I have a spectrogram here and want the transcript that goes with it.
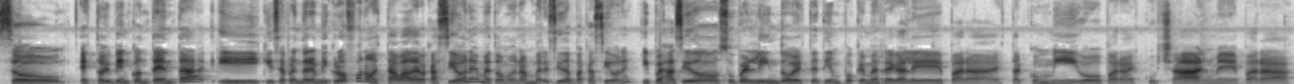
So, estoy bien contenta y quise aprender el micrófono. Estaba de vacaciones, me tomé unas merecidas vacaciones y pues ha sido súper lindo este tiempo que me regalé para estar conmigo, para escucharme, para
